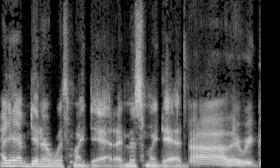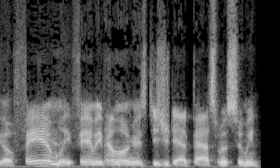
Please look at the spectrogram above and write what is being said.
I'd have dinner with my dad. I miss my dad. Ah, there we go. Family, yeah. family. How long is, did your dad pass? I'm assuming.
